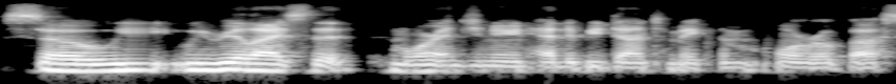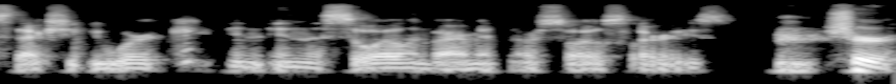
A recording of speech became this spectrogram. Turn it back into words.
So we we realized that more engineering had to be done to make them more robust to actually work in, in the soil environment or soil slurries. Sure.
